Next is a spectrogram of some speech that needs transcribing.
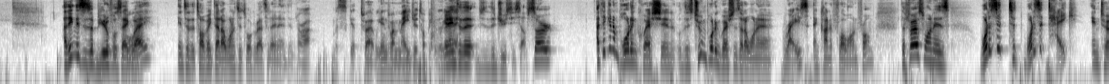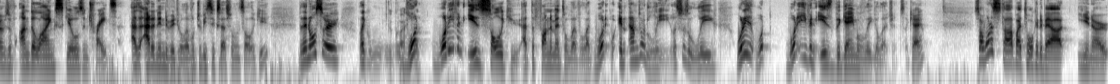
I think this is a beautiful segue Boy. into the topic that I wanted to talk about today, Nathan. All right, let's get to our, we're getting to our major topic of the We're day. getting into the the juicy stuff. So, I think an important question. There's two important questions that I want to raise and kind of flow on from. The first one is, what does it to, what does it take in terms of underlying skills and traits as at an individual level to be successful in solo queue? But then also, like, what what even is solo queue at the fundamental level? Like, what? And I'm talking league. Let's just league. What is what? What even is the game of League of Legends? Okay. So I want to start by talking about, you know,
